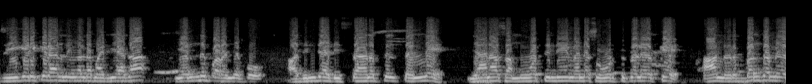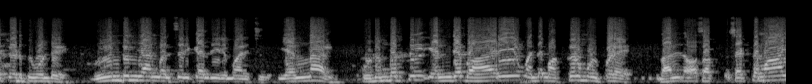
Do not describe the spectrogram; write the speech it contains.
സ്വീകരിക്കലാണ് നിങ്ങളുടെ മര്യാദ എന്ന് പറഞ്ഞപ്പോ അതിന്റെ അടിസ്ഥാനത്തിൽ തന്നെ ഞാൻ ആ സമൂഹത്തിന്റെയും എന്റെ സുഹൃത്തുക്കളെയും ഒക്കെ ആ നിർബന്ധം ഏറ്റെടുത്തുകൊണ്ട് വീണ്ടും ഞാൻ മത്സരിക്കാൻ തീരുമാനിച്ചു. എന്നാൽ കുടുംബത്തിൽ എന്റെ ഭാര്യയും എന്റെ മക്കളും ഉൾപ്പെടെ നല്ല ശക്തമായ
